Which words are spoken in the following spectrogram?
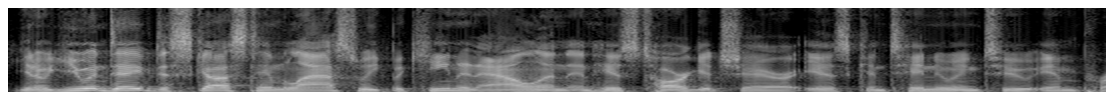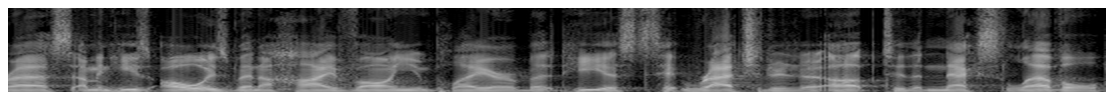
you know, you and Dave discussed him last week, but Keenan Allen and his target share is continuing to impress. I mean, he's always been a high volume player, but he has t- ratcheted it up to the next level.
